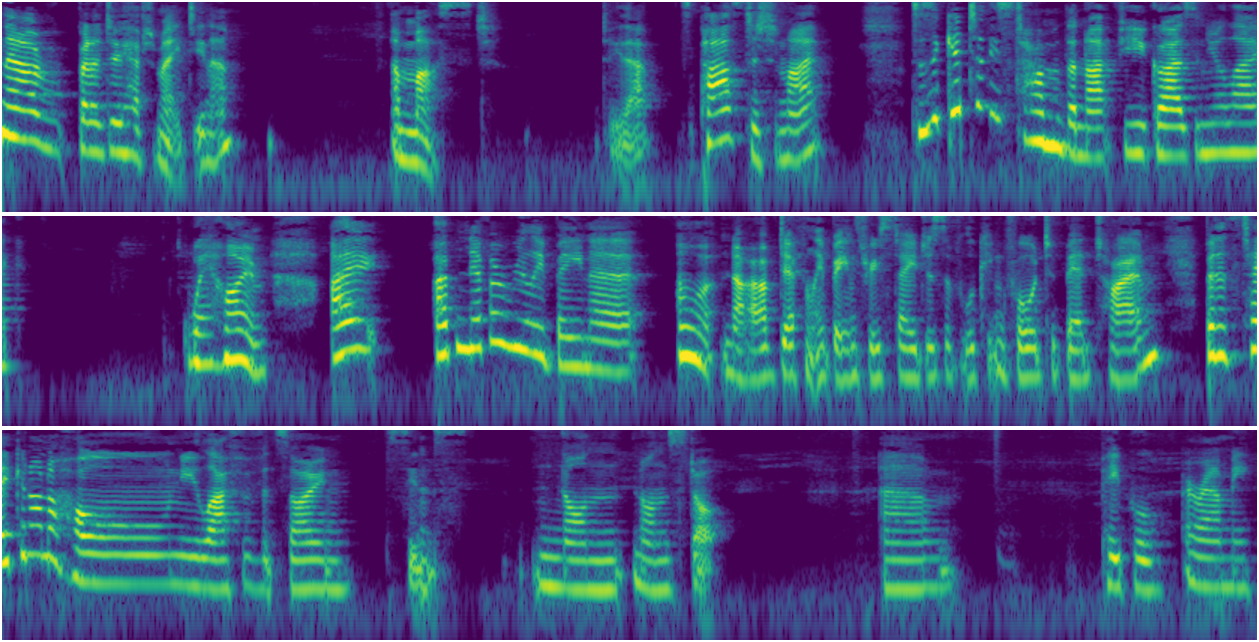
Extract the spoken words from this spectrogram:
now, but I do have to make dinner. I must do that. It's pasta tonight. Does it get to this time of the night for you guys and you're like, we're home? I, I've never really been a, oh no, I've definitely been through stages of looking forward to bedtime, but it's taken on a whole new life of its own since non, non-stop, um, people around me.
